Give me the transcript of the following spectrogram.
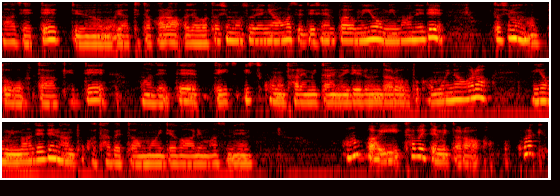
混ぜてっていうのをやってたから、あ、じゃあ私もそれに合わせて先輩を見よう見まねで、私も納豆を蓋開けて、混ぜて、でいつ、いつこのタレみたいの入れるんだろうとか思いながら、見よう見まねでなんとか食べた思い出がありますね。案外食べてみたら、これ結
